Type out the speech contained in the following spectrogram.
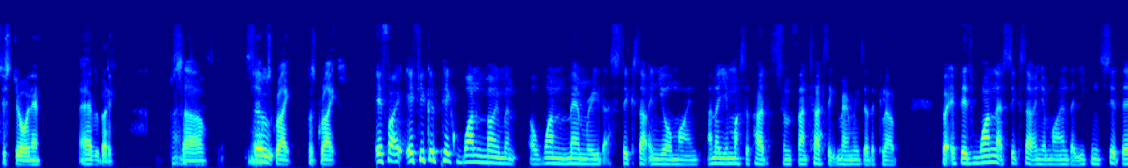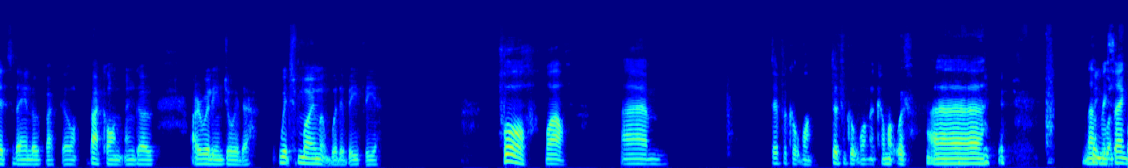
just join in. Everybody. So Fantastic. yeah, it was great. It was great. If I if you could pick one moment or one memory that sticks out in your mind, I know you must have had some fantastic memories at the club, but if there's one that sticks out in your mind that you can sit there today and look back on, back on and go, I really enjoyed that. Which moment would it be for you? Oh wow. Um, difficult one. Difficult one to come up with. Uh, let me think.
